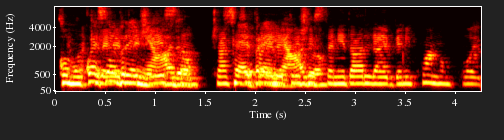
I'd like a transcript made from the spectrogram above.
comunque sei premiato. Cioè anche sei se fai premiato. l'elettricista in Italia e vieni qua non puoi,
